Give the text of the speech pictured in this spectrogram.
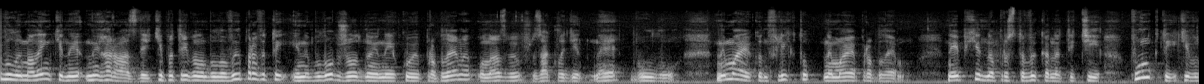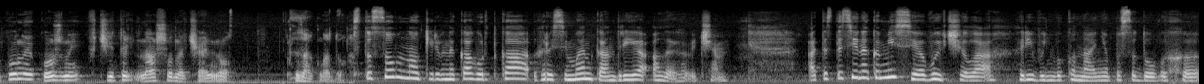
Були маленькі не- негаразди, які потрібно було виправити, і не було б жодної ніякої проблеми у нас би в закладі не було. Немає конфлікту, немає проблем. Необхідно просто виконати ті пункти, які виконує кожен вчитель нашого навчального закладу. Стосовно керівника гуртка Герасименка Андрія Олеговича. Атестаційна комісія вивчила рівень виконання посадових е,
